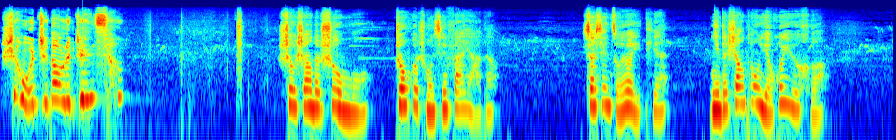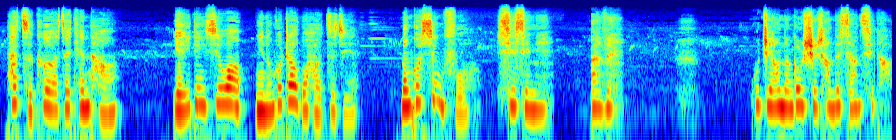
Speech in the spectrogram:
让我知道了真相。受伤的树木终会重新发芽的。相信总有一天，你的伤痛也会愈合。他此刻在天堂，也一定希望你能够照顾好自己，能够幸福。谢谢你，艾薇。我只要能够时常的想起他，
